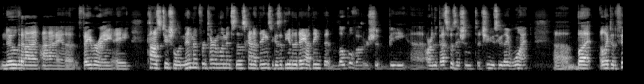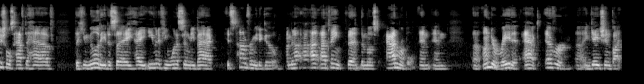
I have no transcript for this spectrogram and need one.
know that I, I uh, favor a, a, constitutional amendment for term limits, those kind of things, because at the end of the day, I think that local voters should be uh, are in the best position to choose who they want. Um, but elected officials have to have the humility to say, hey, even if you want to send me back, it's time for me to go. I mean, I, I, I think that the most admirable and, and uh, underrated act ever uh, engaged in by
